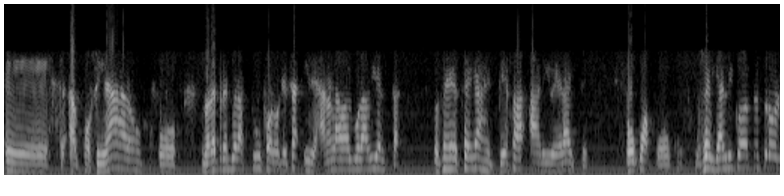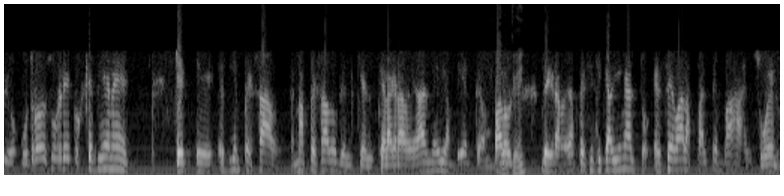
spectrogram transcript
eh, cocinaron o no le prendió la estufa o lo que sea y dejaron la válvula abierta, entonces ese gas empieza a liberarse poco a poco. Entonces el gas líquido de petróleo, otro de sus riesgos que tiene que eh, es bien pesado, es más pesado que, el, que, la gravedad del medio ambiente, un valor de gravedad específica bien alto, él se va a las partes bajas del suelo.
